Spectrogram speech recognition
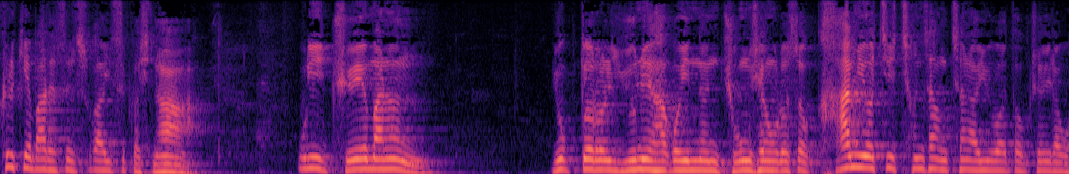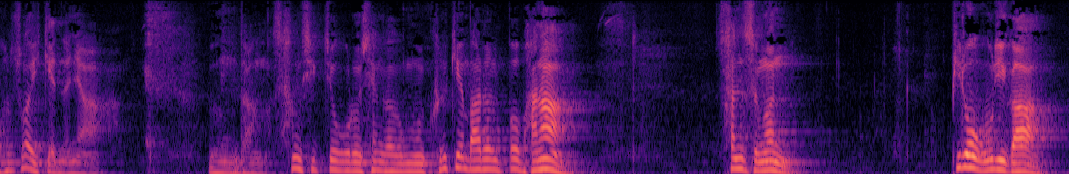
그렇게 말했을 수가 있을 것이나 우리 죄 많은 육도를 윤회하고 있는 중생으로서 감히 어찌 천상천하 유화독존이라고 할 수가 있겠느냐? 응당 상식적으로 생각하면 그렇게 말할 법하나 산승은 비록 우리가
